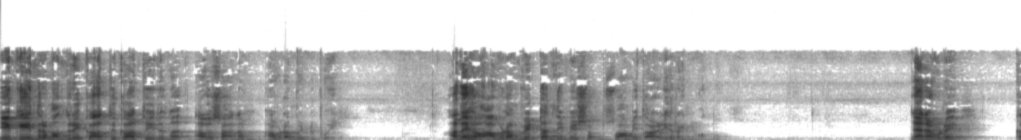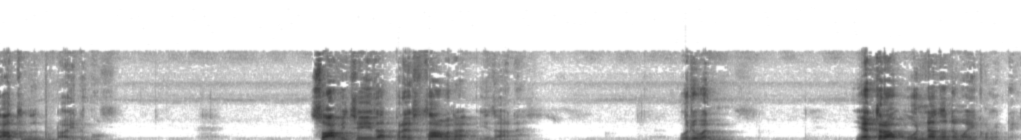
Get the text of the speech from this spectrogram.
ഈ കേന്ദ്രമന്ത്രി കാത്തു കാത്തു ഇരുന്ന് അവസാനം അവിടെ വിട്ടുപോയി. അദ്ദേഹം അവിടെ വിട്ട നിമിഷം സ്വാമി താഴെ ഇറങ്ങി വന്നു. ഞാൻ അവിടെ കാത്തു നിൽപ്പുണ്ടായിരുന്നു. സ്വാമി ചെയ്ത പ്രസ്താവന ഇതാണ്. ഒരുവൻ എത്ര ഉന്നതനുമായിക്കൊള്ളട്ടെ?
